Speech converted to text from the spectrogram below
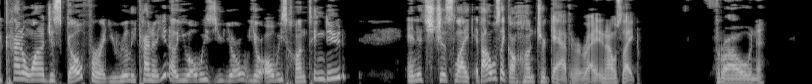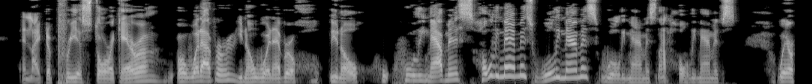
you kind of want to just go for it. You really kind of, you know, you always, you, you're, you're always hunting, dude. And it's just like, if I was like a hunter gatherer, right? And I was like thrown in like the prehistoric era or whatever, you know, whenever, you know, woolly mammoths, holy mammoths, woolly mammoths, woolly mammoths, not holy mammoths, where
